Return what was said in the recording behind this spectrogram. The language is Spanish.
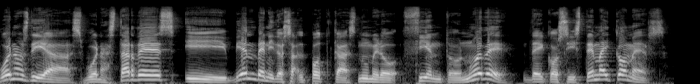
Buenos días, buenas tardes y bienvenidos al podcast número 109 de Ecosistema e-commerce.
